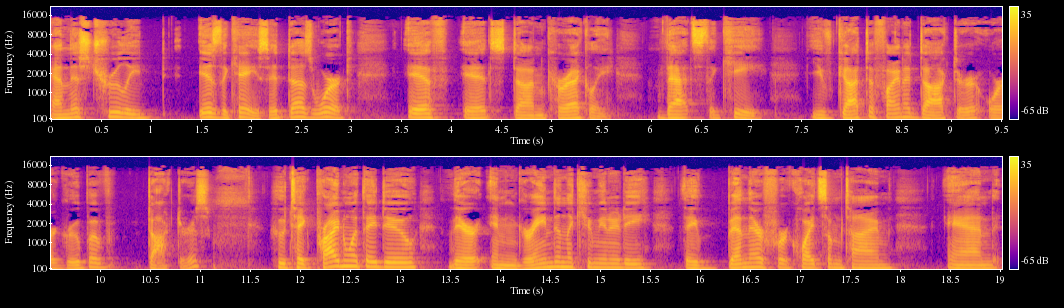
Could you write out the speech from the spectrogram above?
And this truly is the case. It does work if it's done correctly. That's the key. You've got to find a doctor or a group of doctors who take pride in what they do. They're ingrained in the community, they've been there for quite some time, and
